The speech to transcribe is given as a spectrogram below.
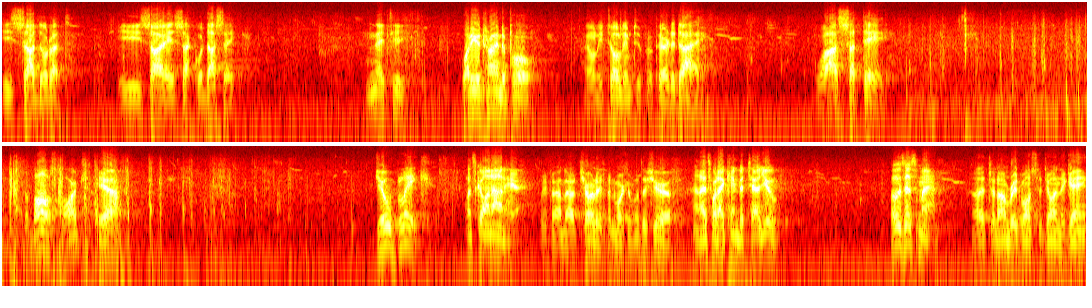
Isa Doret. Isa Sakwadase. Neti. What are you trying to pull? I only told him to prepare to die. Wasate. The boss, Bart. Yeah. Joe Blake. What's going on here? We found out Charlie's been working with the sheriff. And that's what I came to tell you. Who's this man? Now, that's an hombre that wants to join the gang.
